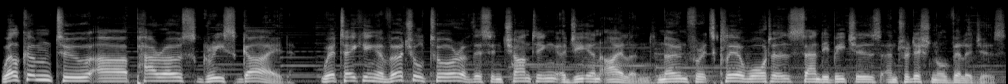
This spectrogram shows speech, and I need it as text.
Welcome to our Paros, Greece guide. We're taking a virtual tour of this enchanting Aegean island, known for its clear waters, sandy beaches and traditional villages.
